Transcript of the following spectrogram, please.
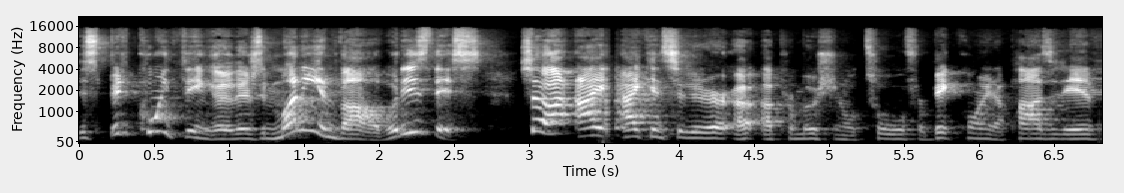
this Bitcoin thing. Uh, there's money involved. What is this? So I, I consider a, a, promotional tool for Bitcoin a positive.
